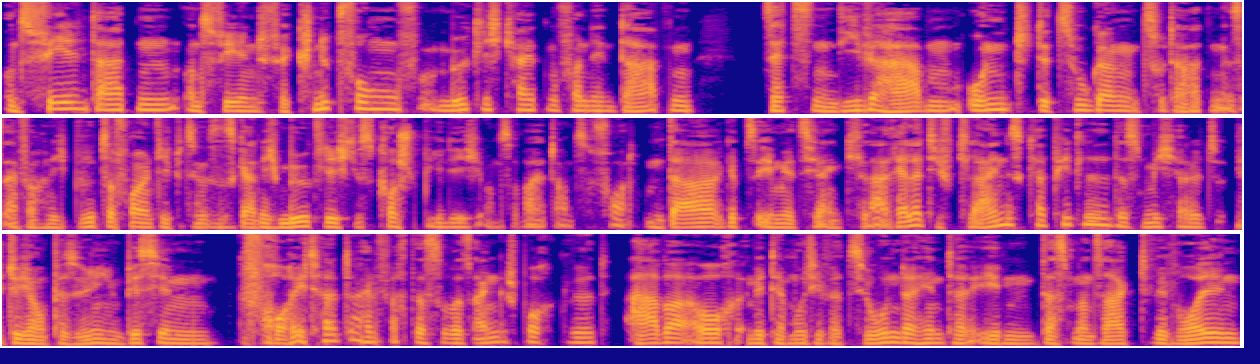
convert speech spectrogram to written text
uns fehlen Daten, uns fehlen Verknüpfungen, Möglichkeiten von den Datensätzen, die wir haben und der Zugang zu Daten ist einfach nicht benutzerfreundlich, beziehungsweise ist gar nicht möglich, ist kostspielig und so weiter und so fort. Und da gibt's eben jetzt hier ein klar, relativ kleines Kapitel, das mich halt natürlich auch persönlich ein bisschen gefreut hat, einfach, dass sowas angesprochen wird, aber auch mit der Motivation dahinter eben, dass man sagt, wir wollen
